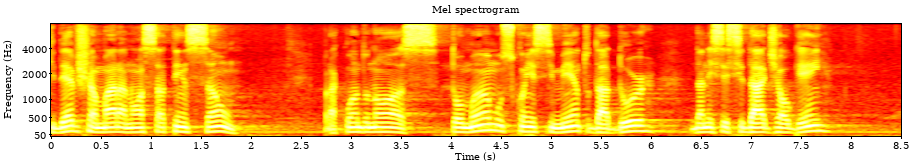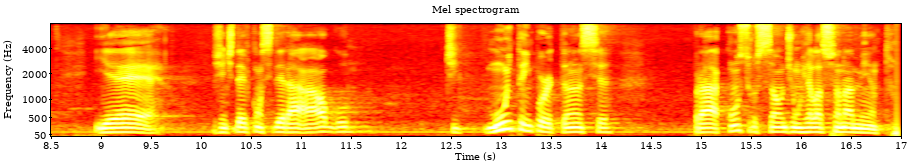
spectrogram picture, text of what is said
que deve chamar a nossa atenção para quando nós tomamos conhecimento da dor, da necessidade de alguém, e é, a gente deve considerar algo de muita importância para a construção de um relacionamento.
